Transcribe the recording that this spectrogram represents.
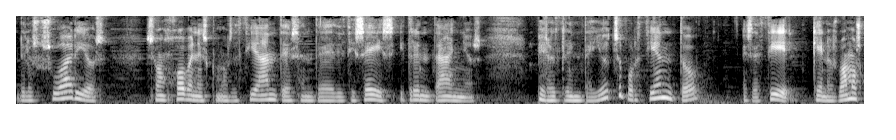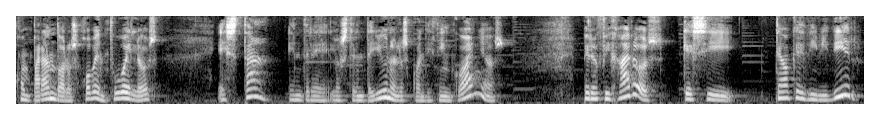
de los usuarios son jóvenes, como os decía antes, entre 16 y 30 años, pero el 38%, es decir, que nos vamos comparando a los jovenzuelos, está entre los 31 y los 45 años. Pero fijaros que si tengo que dividir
